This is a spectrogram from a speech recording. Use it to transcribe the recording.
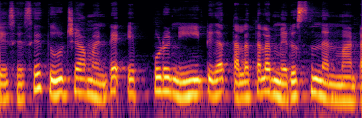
చేసేసి తూర్చామంటే ఎప్పుడు నీట్గా తల తల మెరుస్తుంది అనమాట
